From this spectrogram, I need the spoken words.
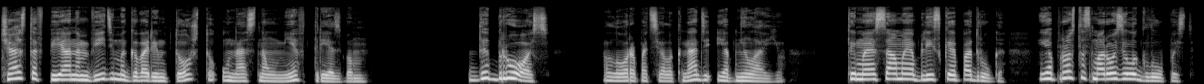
Часто в пьяном виде мы говорим то, что у нас на уме в трезвом. «Да брось!» Лора подсела к Наде и обняла ее. «Ты моя самая близкая подруга. Я просто сморозила глупость.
